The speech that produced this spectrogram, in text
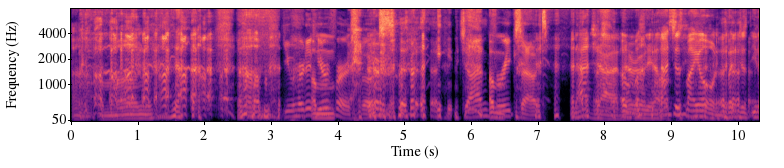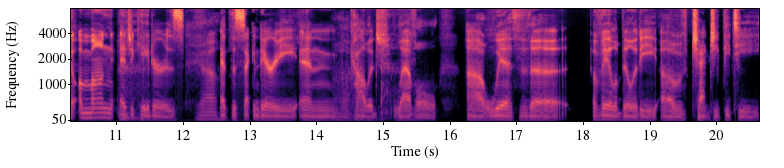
uh, among. um, you heard it um, here first, folks. right. John um, freaks out. Not John, everybody else. Not just my own, but just you know, among educators yeah. at the secondary and college level, uh, with the availability of ChatGPT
